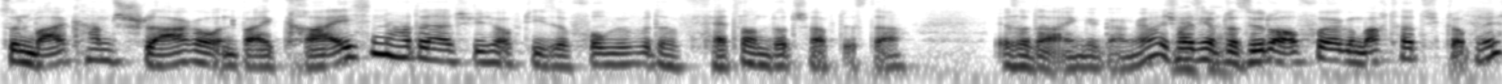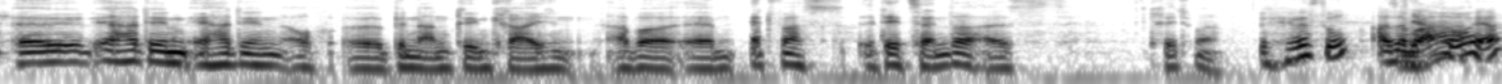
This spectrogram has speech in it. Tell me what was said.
so ein Wahlkampfschlager. Und bei Greichen hat er natürlich auf diese Vorwürfe der Vetternwirtschaft ist, da, ist er da eingegangen. Ja? Ich weiß nicht, ob das Söder auch vorher gemacht hat, ich glaube nicht. Äh, er, hat den, er hat den auch äh, benannt, den Greichen. Aber ähm, etwas dezenter als Kretschmer. Findest du? Also war so, ja?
